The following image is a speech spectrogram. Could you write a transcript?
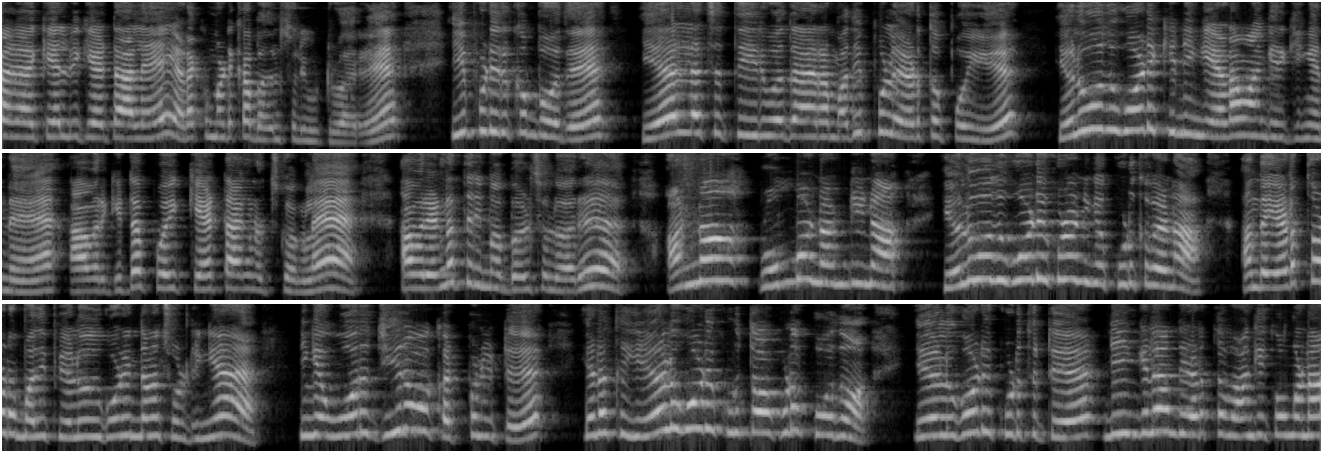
க கேள்வி கேட்டாலே இடக்கு மடுக்கா பதில் சொல்லி விட்டுருவாரு. இப்படி இருக்கும்போது ஏழு லட்சத்தி இருபதாயிரம் மதிப்புள்ள இடத்த போய் எழுபது கோடிக்கு நீங்க இடம் வாங்கியிருக்கீங்கன்னு அவர்கிட்ட போய் கேட்டாங்கன்னு வச்சுக்கோங்களேன். அவர் என்ன தெரியுமா பதில் சொல்லுவாரு? அண்ணா ரொம்ப நன்றிண்ணா. எழுபது கோடி கூட நீங்க கொடுக்க வேணாம். அந்த இடத்தோட மதிப்பு எழுபது கோடின்னு தானே சொல்றீங்க. நீங்க ஒரு ஜீரோவை கட் பண்ணிட்டு எனக்கு ஏழு கோடி கொடுத்தா கூட போதும். ஏழு கோடி கொடுத்துட்டு நீங்களே அந்த இடத்த வாங்கிக்கோங்கண்ணா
